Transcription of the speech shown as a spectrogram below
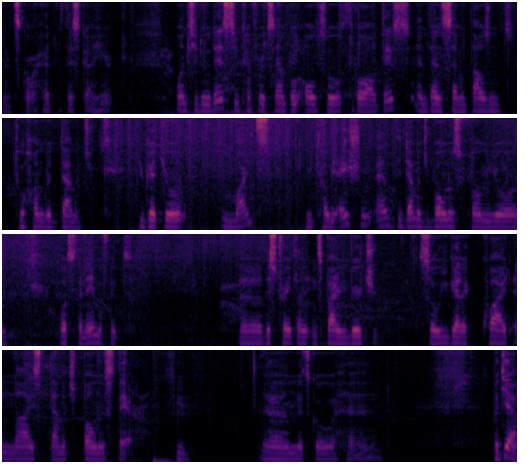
let's go ahead with this guy here. Once you do this you can for example also throw out this and then 7200 damage. You get your might retaliation and the damage bonus from your what's the name of it? Uh, this trait line inspiring virtue. So you get a quite a nice damage bonus there. Hmm. um, let's go ahead. But yeah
